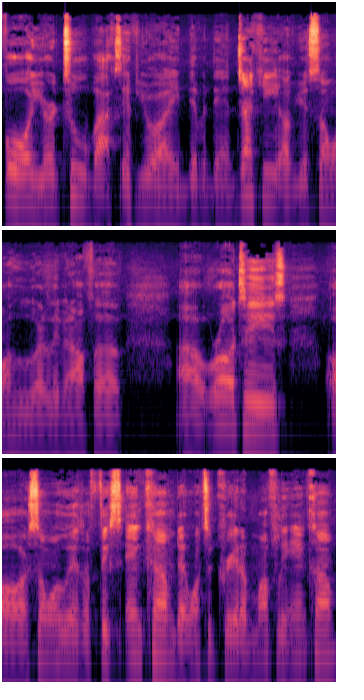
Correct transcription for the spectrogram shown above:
for your toolbox. If you are a dividend junkie, or if you're someone who are living off of uh, royalties, or someone who has a fixed income that wants to create a monthly income,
